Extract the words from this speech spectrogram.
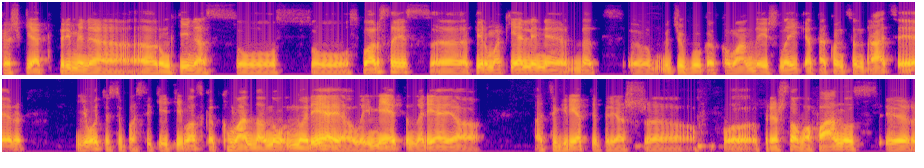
kažkiek priminė rungtynės su, su Sparsais e, pirmą kėlinį, bet e, džiugu, kad komanda išlaikė tą koncentraciją ir jautėsi pasikeitimas, kad komanda nu, norėjo laimėti, norėjo atsigriepti prieš, e, prieš savo fanus ir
